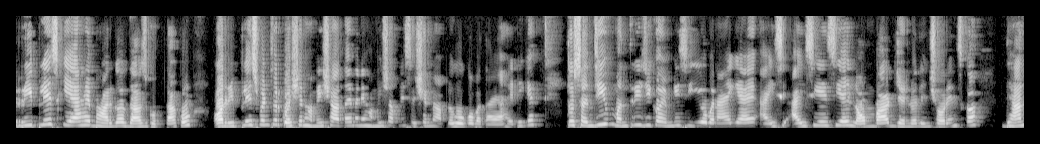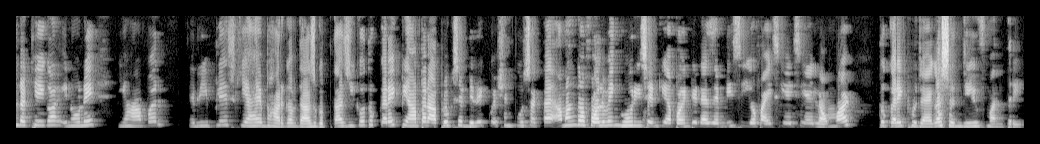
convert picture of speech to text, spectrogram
रिप्लेस किया है भार्गव दास गुप्ता को, और रिप्लेसमेंट पर क्वेश्चन हमेशा आता है, मैंने हमेशा अपने सेशन में आप लोगों को बताया है, ठीक है? तो संजीव मंत्री जी को एमडी सीईओ बनाया गया है आईसीआईसीआई लॉम्बार्ड जनरल इंश्योरेंस का ध्यान रखिएगा, इन्होंने यहाँ पर रिप्लेस किया है भार्गव दास गुप्ता जी को तो करेक्ट यहाँ पर आप लोग से डायरेक्ट क्वेश्चन पूछ सकता है। Among the following who recently appointed as MD CEO of ICICI Lombard तो करेक्ट हो जाएगा संजीव मंत्री।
